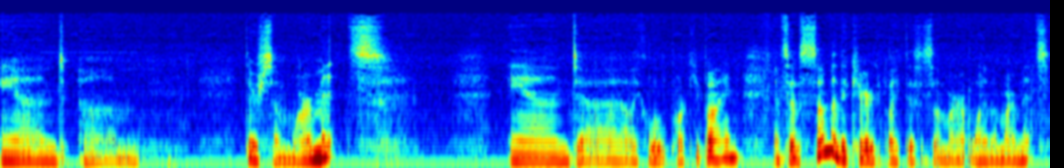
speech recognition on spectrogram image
and um, there's some marmots and uh, like a little porcupine. And so some of the characters, like this is a mar one of the marmots,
